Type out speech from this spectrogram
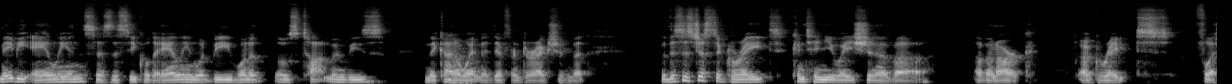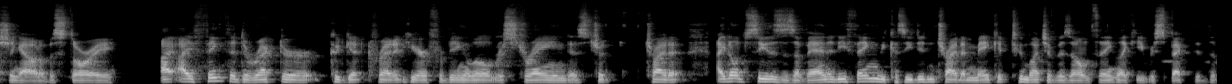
Maybe Aliens, as the sequel to Alien, would be one of those top movies. And they kind of Mhm. went in a different direction, but but this is just a great continuation of a of an arc, a great fleshing out of a story. I, I think the director could get credit here for being a little restrained as to try to. I don't see this as a vanity thing because he didn't try to make it too much of his own thing. Like he respected the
